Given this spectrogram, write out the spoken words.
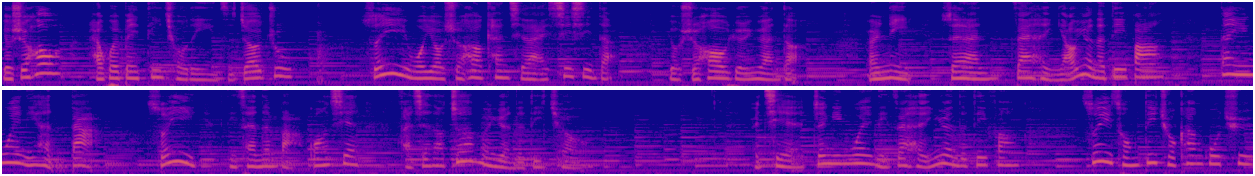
有时候。”还会被地球的影子遮住，所以我有时候看起来细细的，有时候圆圆的。而你虽然在很遥远的地方，但因为你很大，所以你才能把光线反射到这么远的地球。而且正因为你在很远的地方，所以从地球看过去，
